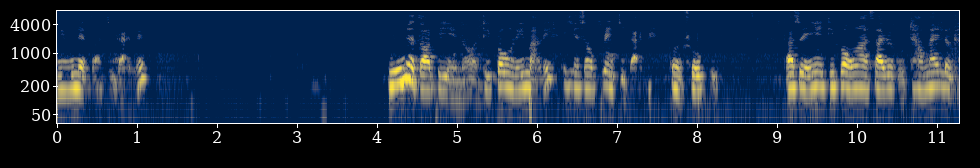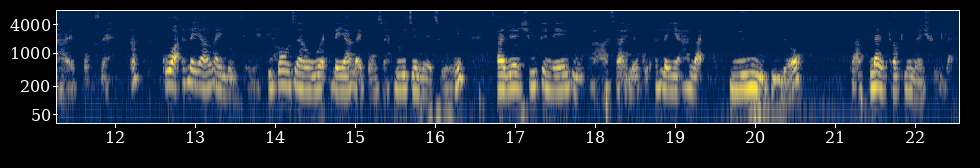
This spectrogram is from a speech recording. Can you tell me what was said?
new နဲ့သွားကြည့်လိုက်မယ် new နဲ့သွားပြီးရင်တော့ဒီပုံလေးမှာလေအရင်ဆုံး print ကြည့်လိုက်မယ် control p ဒါဆိုရင်ဒီပုံကစာရွက်ကိုထောင်လိုက်လုပ်ထားတဲ့ပုံစံနော်ကိုကအလျားလိုက်လုပ်ခြင်းတယ်ဒီပုံစံကိုလျားလိုက်ပုံစံလိုချင်တယ်ဆိုရင်စာရွက်ယူကနေကိုပါစာရွက်ကိုအလျားလိုက်မြူးယူပြီးတော့ဒါ blank document ရွှေ့လိုက်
